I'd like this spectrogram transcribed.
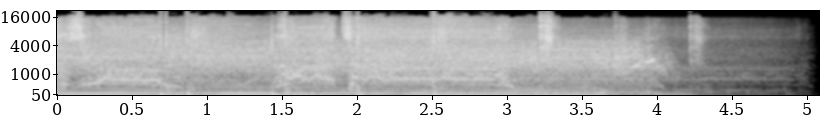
social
